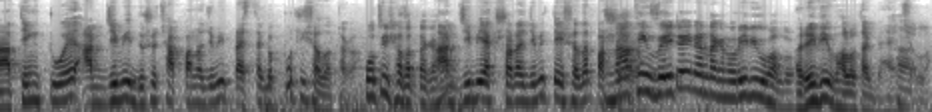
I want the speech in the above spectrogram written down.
nothing two A আট জিবি দুশো ছাপ্পান্ন জিবি প্রাইস থাকবে পঁচিশ হাজার টাকা। পঁচিশ হাজার টাকা আট জিবি একশো আড়াই জিবি তেইশ হাজার পাঁচশো নাথিং যেটাই নেন না কেন রিভিউ ভালো। রিভিউ ভালো থাকবে হ্যাঁ ইনশাল্লাহ।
